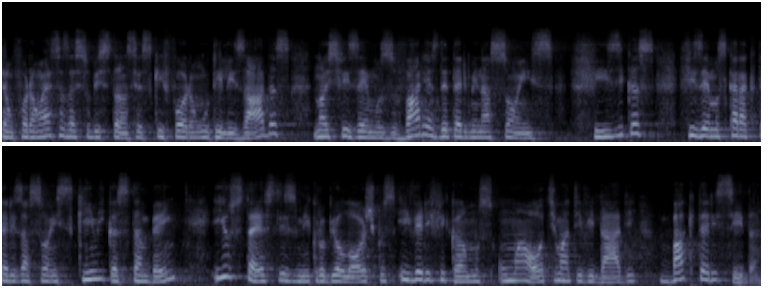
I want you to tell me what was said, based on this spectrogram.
Então, foram essas as substâncias que foram utilizadas. Nós fizemos várias determinações físicas, fizemos caracterizações químicas também e os testes microbiológicos e verificamos uma ótima atividade bactericida.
